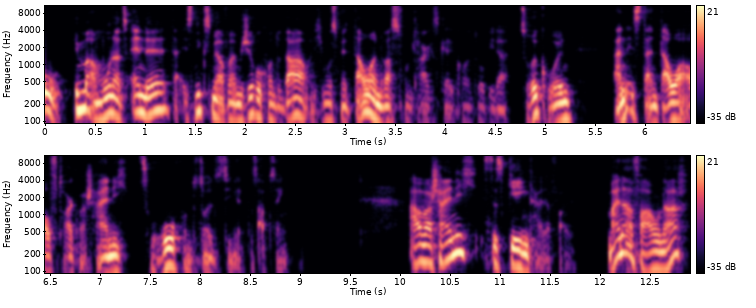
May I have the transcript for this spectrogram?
oh, immer am Monatsende, da ist nichts mehr auf meinem Girokonto da und ich muss mir dauernd was vom Tagesgeldkonto wieder zurückholen, dann ist dein Dauerauftrag wahrscheinlich zu hoch und du solltest ihn etwas absenken. Aber wahrscheinlich ist das Gegenteil der Fall. Meiner Erfahrung nach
